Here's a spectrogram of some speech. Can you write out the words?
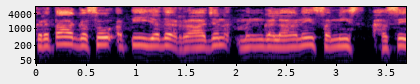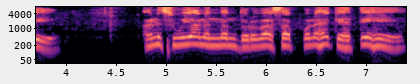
कृतागसो अपि यद राजन मंगलानि हसे। अनसुया नंदन दुर्वासा पुनः कहते हैं,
